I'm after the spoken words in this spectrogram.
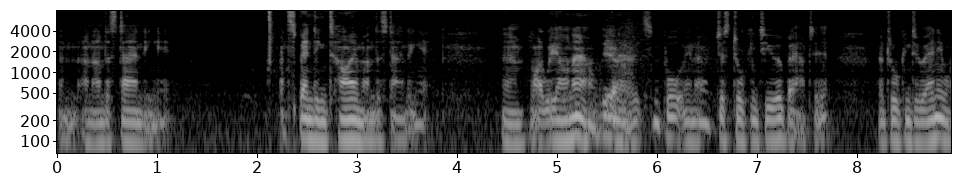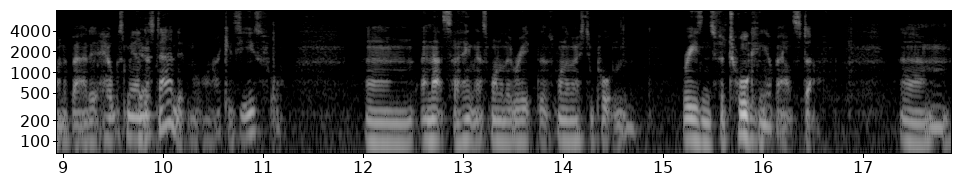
and, and understanding it and spending time understanding it um, like we are now. You know, it's important, you know, just talking to you about it and talking to anyone about it helps me Yeah. understand it more, like it's useful. Um, and that's I think that's one of the re- that's one of the most important reasons for talking about stuff. Um,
